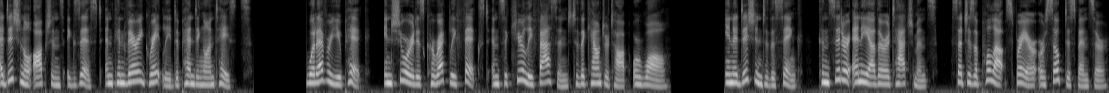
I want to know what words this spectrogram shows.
additional options exist and can vary greatly depending on tastes. Whatever you pick, ensure it is correctly fixed and securely fastened to the countertop or wall. In addition to the sink, consider any other attachments, such as a pull out sprayer or soap dispenser,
